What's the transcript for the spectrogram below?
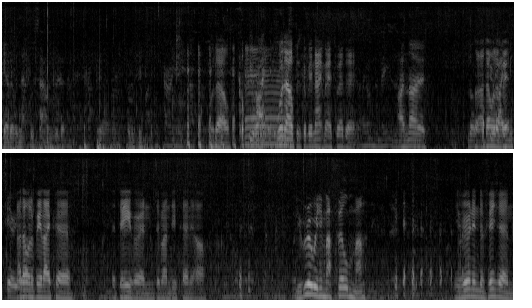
get a bit natural sounds with it. For the video. Would help. Copyright. Would help. It's gonna be a nightmare to edit. I know. But I don't want to be. I don't want to be like a, a diva and demand you turn it off. You're ruining my film, man. You're ruining the vision.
